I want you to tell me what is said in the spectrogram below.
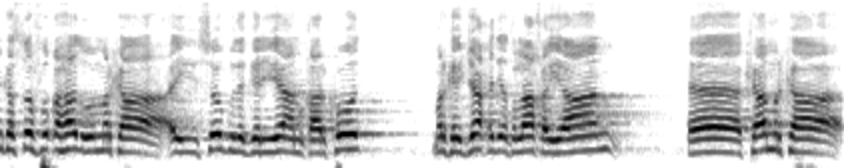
Inkastoo fuqahadu markaa ay soo gudageliyaan qaarkood markay jaaxid itlaaqayaan kaa markaa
